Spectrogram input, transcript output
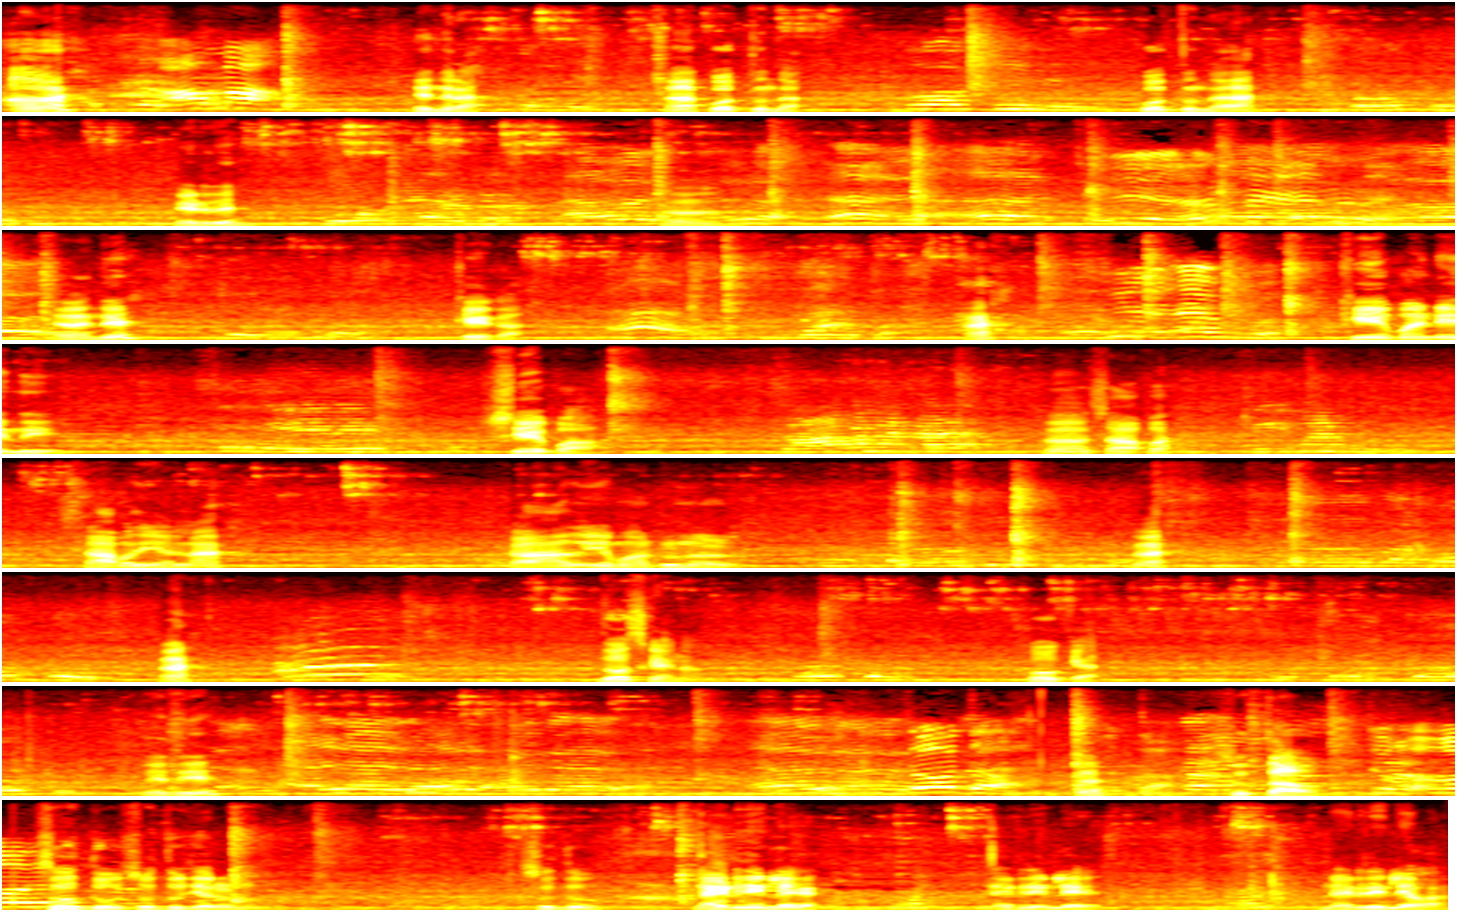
ఆ? కోతుందా? ఏందిరా ఆ, ఏడిది ఏమైంది? కేకా? కేప్ అంటే ఏంది? షేపా? ఆ, చేప చేప కాదు ఏమంటున్నాడు? దోసకాయనా? ఓకే ఏది? చూస్తావు చూద్దు చూద్దు జరును. చూద్దు నైట్ తినలే? నైట్ తినలే? నైట్ తినలేవా?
